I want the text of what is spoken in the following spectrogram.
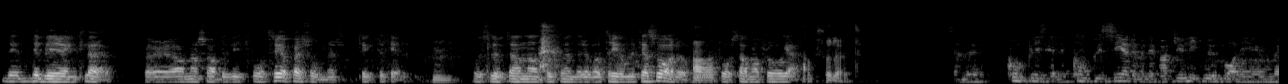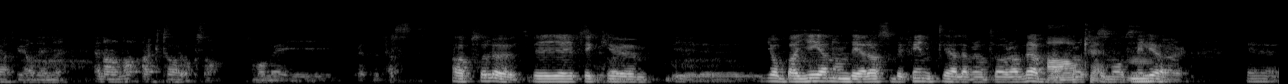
Det, det blir enklare. För annars hade vi två, tre personer som tyckte till. Mm. Och i slutändan så kunde det vara tre olika svar då på, Ja. på samma fråga. absolut. Sen det komplicerade, komplicerade, men det var ju en liten utmaning i och med att vi hade en, en annan aktör också som var med i du vet, med test. Absolut. Vi fick ju eh, jobba igenom deras befintliga leverantör av webben Ah, för att komma åt Mm. miljöer. Eh,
